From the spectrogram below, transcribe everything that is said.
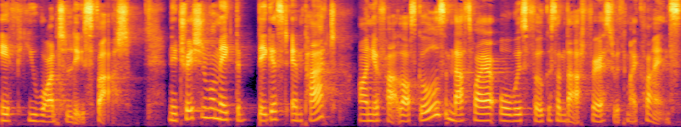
if you want to lose fat. Nutrition will make the biggest impact on your fat loss goals, and that's why I always focus on that first with my clients.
